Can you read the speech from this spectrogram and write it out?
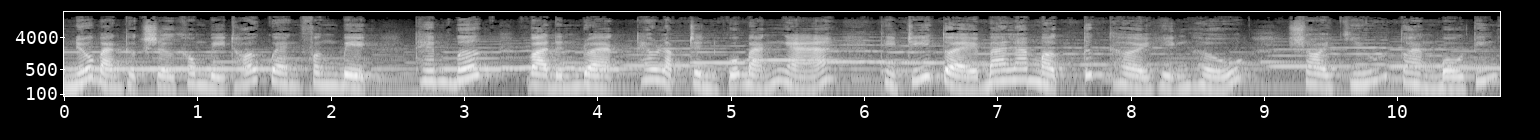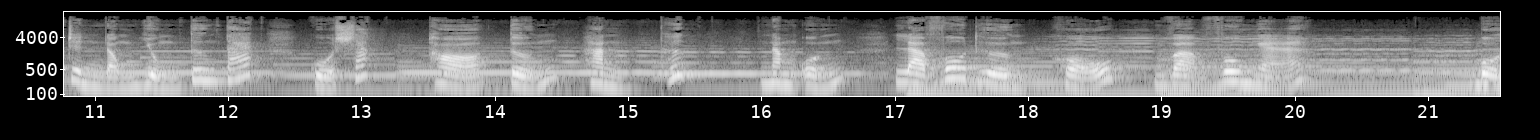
nếu bạn thực sự không bị thói quen phân biệt, thêm bớt và định đoạt theo lập trình của bản ngã, thì trí tuệ ba la mật tức thời hiện hữu, soi chiếu toàn bộ tiến trình động dụng tương tác của sắc, thọ, tưởng, hành, thức, năm uẩn là vô thường, khổ và vô ngã. Bồ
